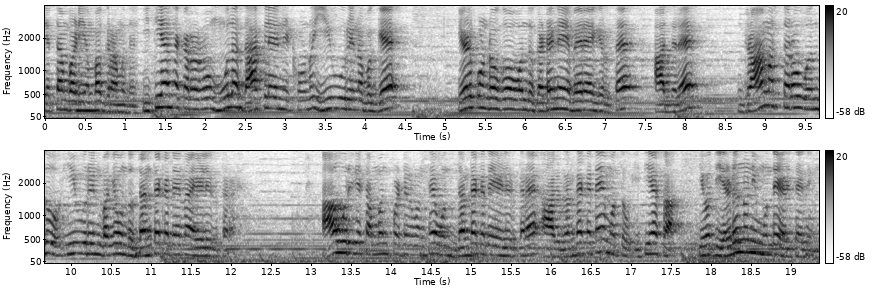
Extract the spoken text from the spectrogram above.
ಎತ್ತಂಬಾಡಿ ಎಂಬ ಗ್ರಾಮದಲ್ಲಿ. ಇತಿಹಾಸಕಾರರು ಮೂಲ ದಾಖಲೆಯನ್ನು ಇಟ್ಕೊಂಡು ಈ ಊರಿನ ಬಗ್ಗೆ ಹೇಳ್ಕೊಂಡು ಹೋಗೋ ಒಂದು ಘಟನೆ ಬೇರೆ ಆಗಿರುತ್ತೆ ಆದರೆ ಗ್ರಾಮಸ್ಥರು ಒಂದು ಈ ಊರಿನ ಬಗ್ಗೆ ಒಂದು ದಂತಕಥೆಯನ್ನು ಹೇಳಿರ್ತಾರೆ. ಆ ಊರಿಗೆ ಸಂಬಂಧಪಟ್ಟಿರುವಂತೆ ಒಂದು ದಂತಕಥೆ ಹೇಳಿರ್ತಾರೆ. ಆ ದಂತಕಥೆ ಮತ್ತು ಇತಿಹಾಸ ಇವತ್ತು ಎರಡನ್ನೂ ನಿಮ್ಮ ಮುಂದೆ ಹೇಳ್ತಾ ಇದ್ದೀನಿ.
